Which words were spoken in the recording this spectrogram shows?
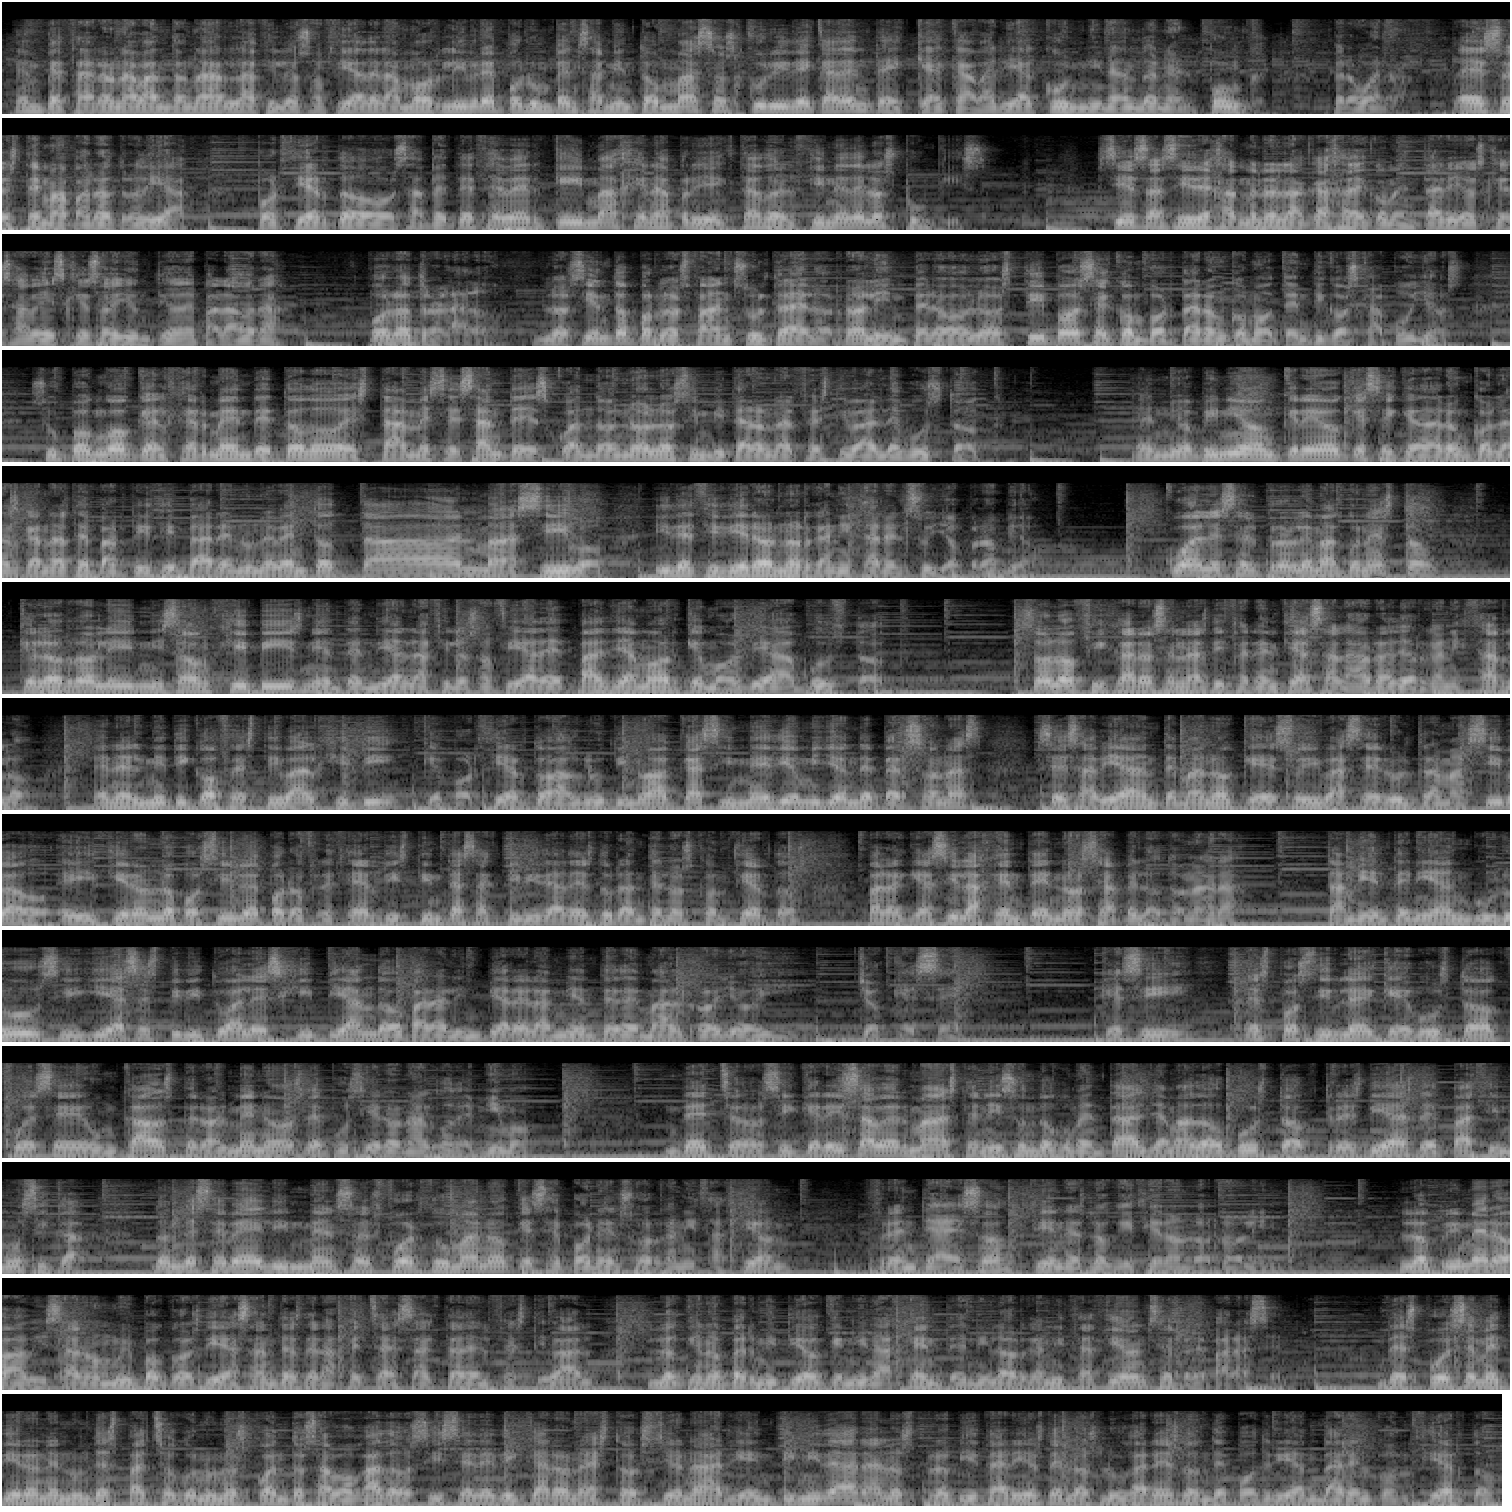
empezaron a abandonar la filosofía del amor libre por un pensamiento más oscuro y decadente que acabaría culminando en el punk. Pero bueno, eso es tema para otro día. Por cierto, ¿os apetece ver qué imagen ha proyectado el cine de los punkis? Si es así, dejádmelo en la caja de comentarios, que sabéis que soy un tío de palabra. Por otro lado, lo siento por los fans ultra de los Rolling, pero los tipos se comportaron como auténticos capullos. Supongo que el germen de todo está meses antes, cuando no los invitaron al festival de Woodstock. En mi opinión, creo que se quedaron con las ganas de participar en un evento tan masivo y decidieron organizar el suyo propio. ¿Cuál es el problema con esto? Que los Rolling ni son hippies ni entendían la filosofía de paz y amor que envolvía a Woodstock. Solo fijaros en las diferencias a la hora de organizarlo. En el mítico festival hippie, que por cierto aglutinó a casi medio millón de personas, se sabía de antemano que eso iba a ser ultramasiva e hicieron lo posible por ofrecer distintas actividades durante los conciertos, para que así la gente no se apelotonara. También tenían gurús y guías espirituales hipeando para limpiar el ambiente de mal rollo y yo qué sé. Que sí, es posible que Bustock fuese un caos, pero al menos le pusieron algo de mimo. De hecho, si queréis saber más, tenéis un documental llamado Bustock, Tres días de paz y música, donde se ve el inmenso esfuerzo humano que se pone en su organización. Frente a eso, tienes lo que hicieron los Rolling. Lo primero, avisaron muy pocos días antes de la fecha exacta del festival, lo que no permitió que ni la gente ni la organización se preparasen. Después se metieron en un despacho con unos cuantos abogados y se dedicaron a extorsionar y a intimidar a los propietarios de los lugares donde podrían dar el concierto.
